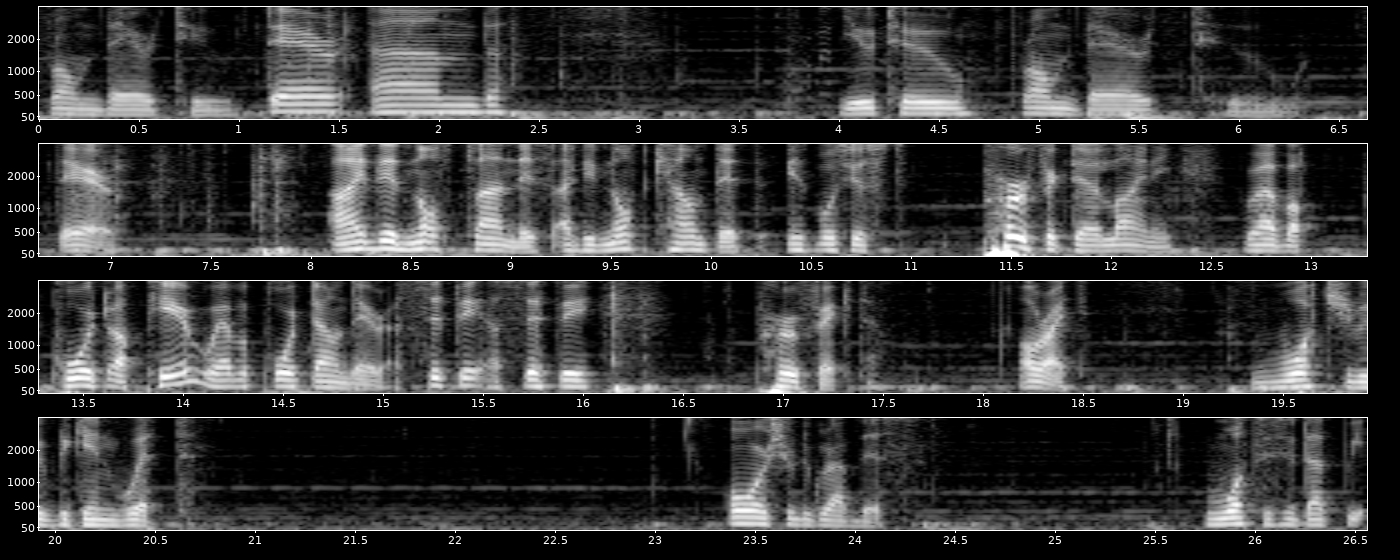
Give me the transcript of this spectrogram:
From there to there. And you two from there to there. I did not plan this. I did not count it. It was just perfectly aligning. We have a port up here, we have a port down there. A city, a city. Perfect. Alright. What should we begin with? Or should we grab this? What is it that we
